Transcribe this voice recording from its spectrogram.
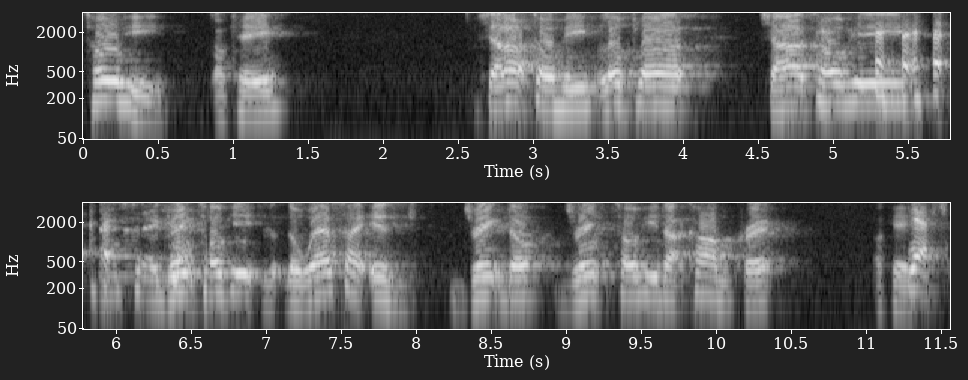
Tohi, okay. Shout out Tohi, little plug. Shout out Tohi. hashtag drink Tohi. The website is drink drinktohi.com, correct? Okay. Yes.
